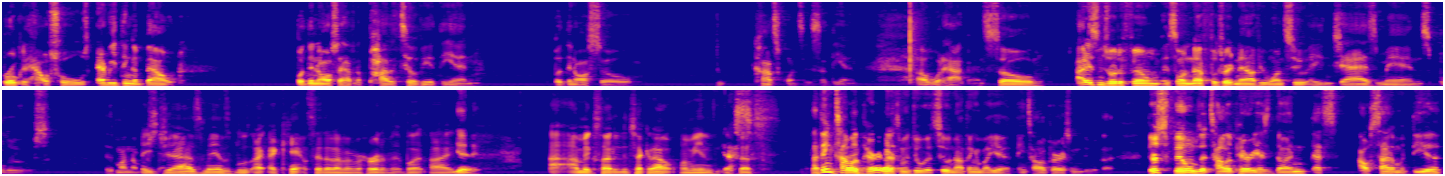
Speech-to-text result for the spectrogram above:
broken households, everything about but then also having a positivity at the end, but then also consequences at the end. Uh, what happens? So I just enjoyed the film. It's on Netflix right now. If you want to, a Jazz Man's Blues is my number. A seven. Jazz Man's Blues. I, I, can't say that I've ever heard of it, but I yeah, I, am excited to check it out. I mean, yes. that's, that's I think Tyler thing. Perry has something to do it too. Not thinking about yeah, I think Tyler Perry has something to do with that. There's films that Tyler Perry has done that's outside of Madea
